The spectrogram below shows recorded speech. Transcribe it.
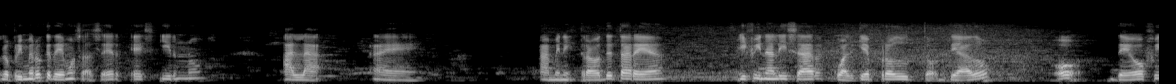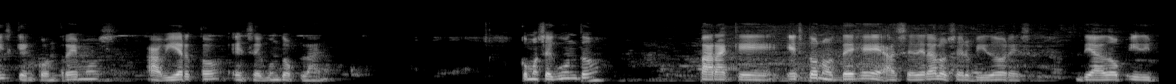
Lo primero que debemos hacer es irnos a la eh, administrador de tareas y finalizar cualquier producto de Adobe o de Office que encontremos abierto en segundo plano. Como segundo, para que esto nos deje acceder a los servidores de Adobe y,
